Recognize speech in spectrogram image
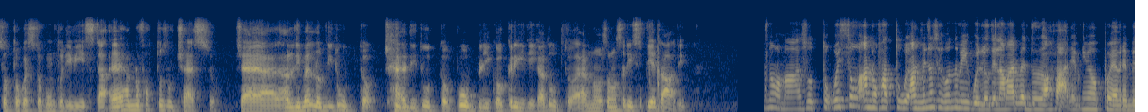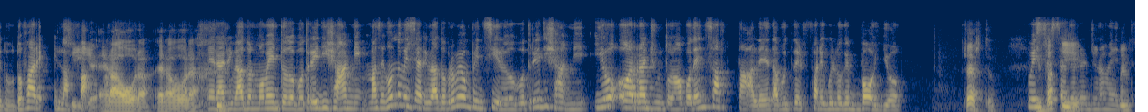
sotto questo punto di vista e hanno fatto successo cioè a livello di tutto, cioè di tutto, pubblico, critica, tutto, hanno, sono stati spietati. No, ma sotto questo hanno fatto almeno secondo me quello che la Marvel doveva fare, prima o poi avrebbe dovuto fare e l'ha sì, fatto. Era ora, era ora. Era arrivato il momento dopo 13 anni, ma secondo me si è arrivato proprio a un pensiero, dopo 13 anni io ho raggiunto una potenza tale da poter fare quello che voglio. Certo. Questo infatti, è stato il ragionamento.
